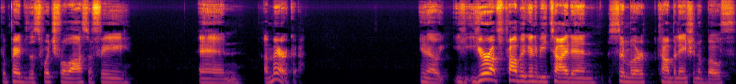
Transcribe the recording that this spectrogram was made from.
compared to the Switch philosophy in America. You know, Europe's probably going to be tied in, similar combination of both,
